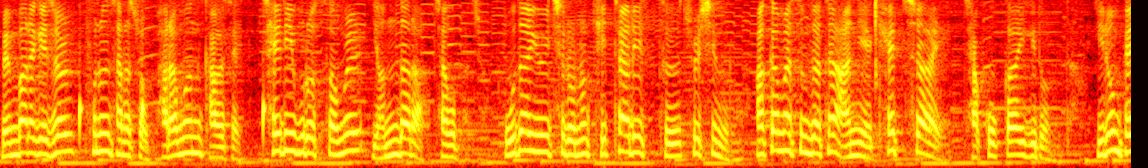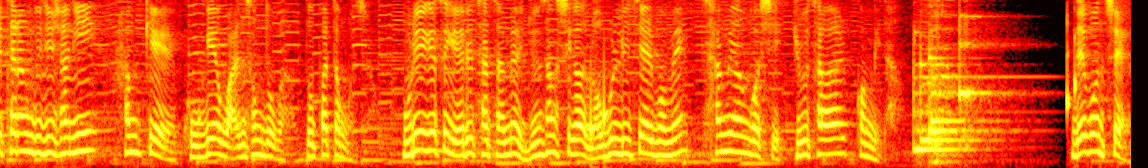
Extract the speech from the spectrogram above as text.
맨발의 계절, 푸는 산호초, 바람은 가을색, 체리 브로썸을 연달아 작업하죠. 오다 유이치로는 기타리스트 출신으로 아까 말씀드렸던 아니의 캐츠아이 작곡가이기도 합니다. 이런 베테랑 뮤지션이 함께 곡의 완성도가 높았던 거죠. 우리에게서 예를 찾자면 윤상 씨가 러블리즈 앨범에 참여한 것이 유사할 겁니다. 네 번째,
